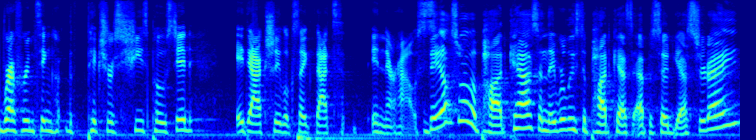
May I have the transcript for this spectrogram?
referencing the pictures she's posted. It actually looks like that's in their house. They also have a podcast, and they released a podcast episode yesterday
